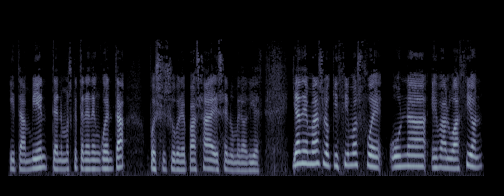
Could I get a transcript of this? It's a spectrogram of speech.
Y también tenemos que tener en cuenta pues si sobrepasa ese número 10. Y además lo que hicimos fue una evaluación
